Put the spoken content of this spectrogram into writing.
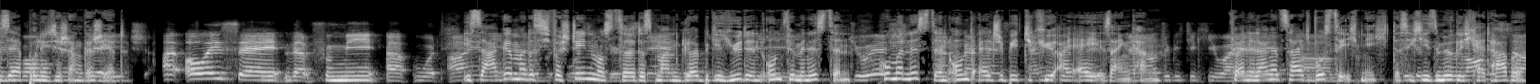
sehr politisch engagiert. Ich sage immer, dass ich verstehen musste, dass man gläubige Jüdin und Feministin, Humanistin und LGBTQIA sein kann. Für eine lange Zeit wusste ich nicht, dass ich diese Möglichkeit habe.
